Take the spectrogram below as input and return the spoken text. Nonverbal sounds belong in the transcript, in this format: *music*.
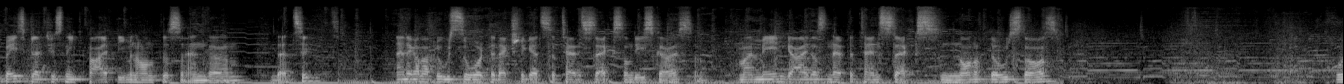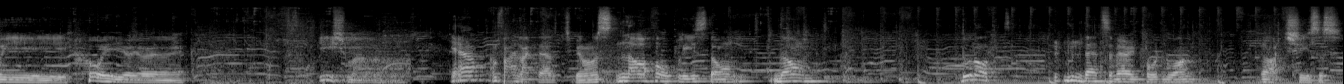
basically I just need 5 Demon Hunters and um, that's it. And I got my blue sword that actually gets the 10 stacks on these guys. So my main guy doesn't have the 10 stacks, none of those stars. Oi, oi, oi, oi. Yeah, I'm fine like that, to be honest. No, please don't. Don't. Do not. *clears throat* That's a very important one. Oh, Jesus.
